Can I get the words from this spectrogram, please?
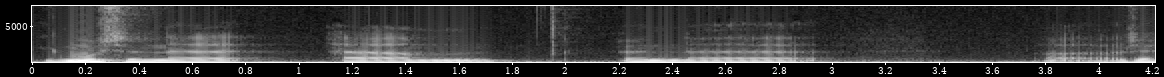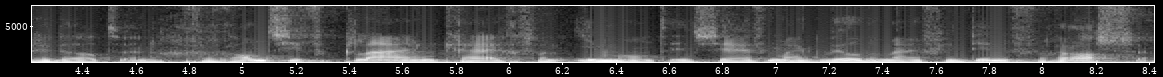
Ik moest een, uh, um, een hoe zeg je dat, een garantieverklaring krijgen van iemand in Servië. Maar ik wilde mijn vriendin verrassen.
